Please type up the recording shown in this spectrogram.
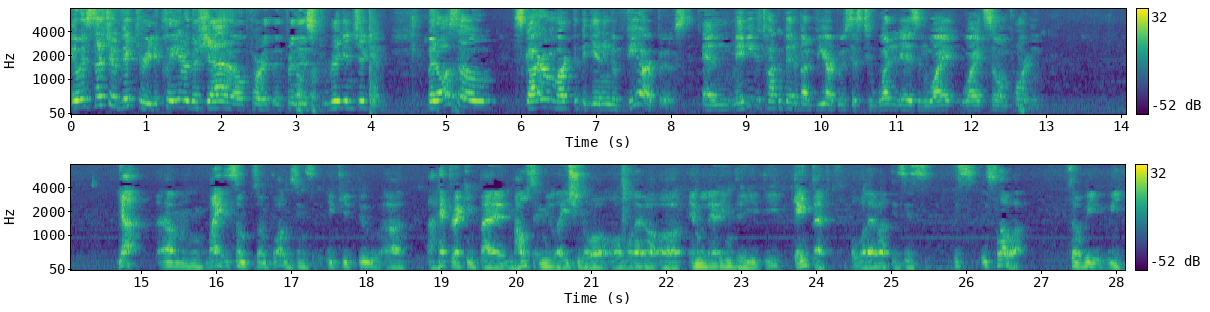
it was such a victory to clear the shadow for for this friggin' chicken. But also, Skyrim marked the beginning of VR Boost, and maybe you could talk a bit about VR Boost as to what it is and why why it's so important. Yeah, um, why it is so, so important since if you do uh, a head tracking by mouse emulation or, or whatever, or emulating the, the gamepad or whatever, this is this is slower. So we, we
